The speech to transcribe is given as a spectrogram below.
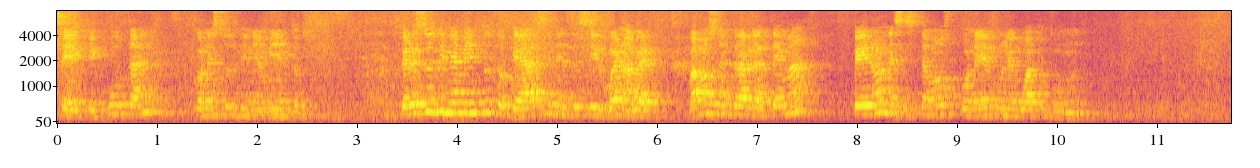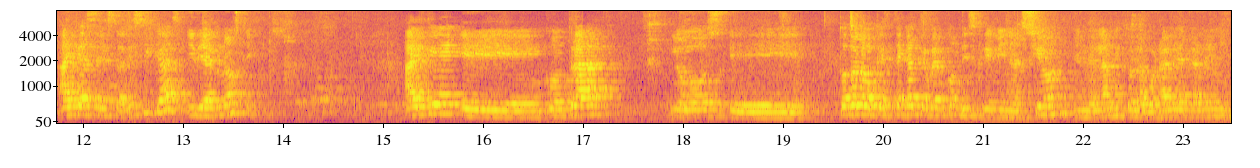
se ejecutan con estos lineamientos. Pero estos lineamientos lo que hacen es decir, bueno, a ver, vamos a entrarle al tema, pero necesitamos poner un lenguaje común. Hay que hacer estadísticas y diagnósticos. Hay que eh, encontrar los, eh, todo lo que tenga que ver con discriminación en el ámbito laboral y académico.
